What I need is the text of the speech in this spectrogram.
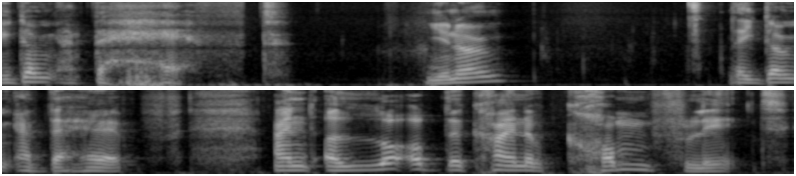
they don't have the heft. You know? They don't have the heft. And a lot of the kind of conflict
